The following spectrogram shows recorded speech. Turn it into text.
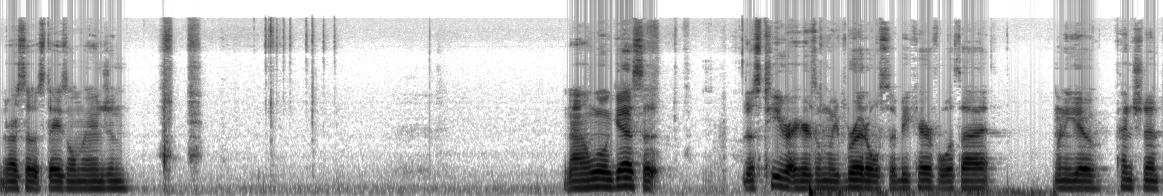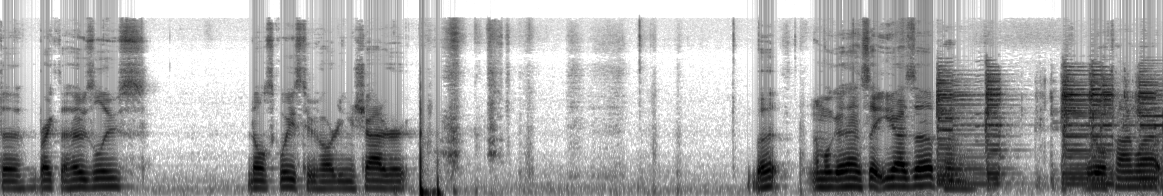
The rest of it stays on the engine. Now I'm going to guess that this T right here is to be brittle, so be careful with that. When you go pinching it to break the hose loose, don't squeeze too hard, you can shatter it. But I'm going to go ahead and set you guys up and do a little time lapse.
